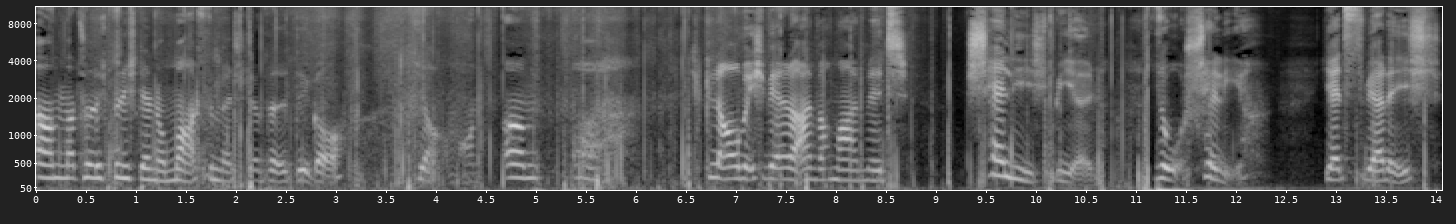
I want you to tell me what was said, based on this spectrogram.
ähm, natürlich bin ich der normalste Mensch der Welt, Digga. Ja. Ähm, oh, ich glaube, ich werde einfach mal mit Shelly spielen. So, Shelly. Jetzt werde ich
